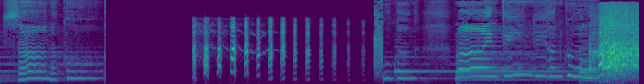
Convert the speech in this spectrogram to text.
Lilisan ako. Upang maintindihan ko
